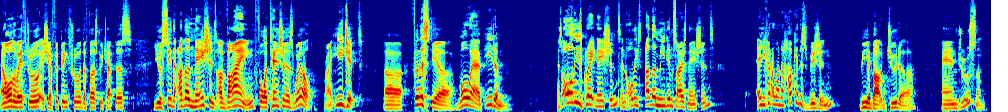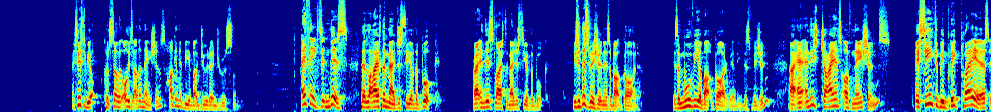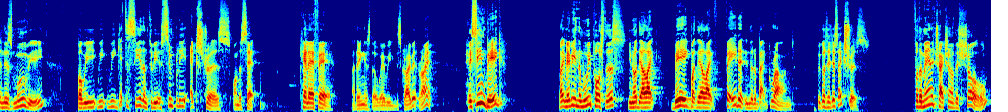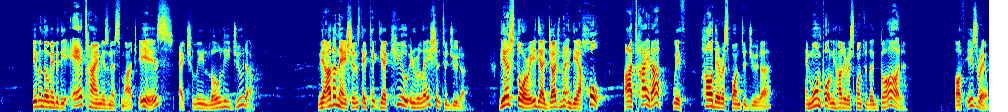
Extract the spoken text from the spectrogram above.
And all the way through, as you're flipping through the first few chapters, you see that other nations are vying for attention as well, right? Egypt, uh, Philistia, Moab, Edom. There's all these great nations and all these other medium sized nations. And you kind of wonder how can this vision be about Judah and Jerusalem? It seems to be concerned with all these other nations. How can it be about Judah and Jerusalem? I think it's in this that lies the majesty of the book. Right? In this lies the majesty of the book. You see, this vision is about God. It's a movie about God, really, this vision. Uh, and, and these giants of nations, they seem to be big players in this movie, but we, we, we get to see them to be simply extras on the set. Kelefe, I think is the way we describe it, right? They seem big. Like maybe in the movie posters, you know, they're like big, but they're like faded into the background because they're just extras. For the main attraction of the show, even though maybe the airtime isn't as much, is actually lowly Judah. The other nations, they take their cue in relation to Judah. Their story, their judgment, and their hope are tied up with how they respond to Judah, and more importantly, how they respond to the God of Israel.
